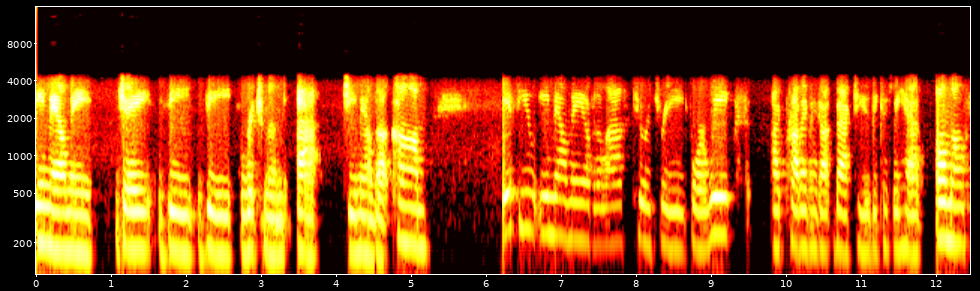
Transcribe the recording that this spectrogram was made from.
email me jvvrichmond at gmail.com. If you email me over the last two or three, four weeks, I probably haven't got back to you because we had almost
